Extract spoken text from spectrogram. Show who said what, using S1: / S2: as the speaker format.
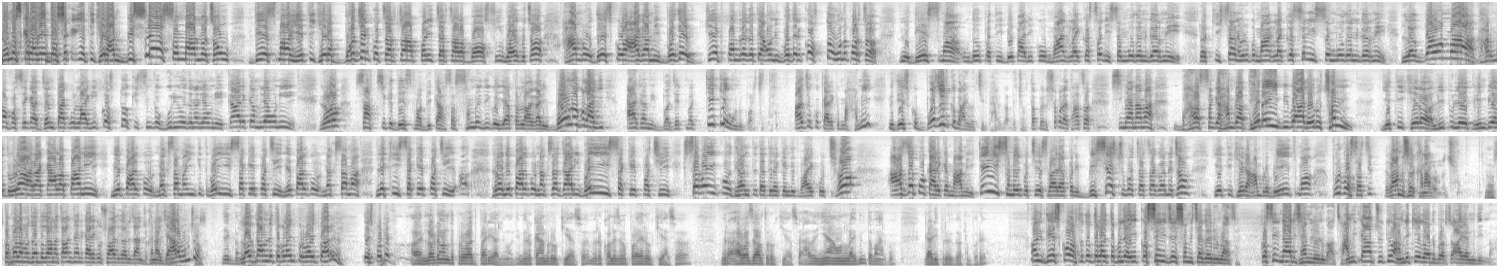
S1: नमस्कार आदि दर्शक यतिखेर हामी विशेष संवादमा छौँ। देशमा यतिखेर बजेटको चर्चा परिचर्चा र बहस सुरु भएको छ। हाम्रो देशको आगामी बजेट जेठ पन्ध्र गते आउने बजेट कस्तो हुनुपर्छ? यो देशमा उद्योगपति व्यापारीको मागलाई कसरी सम्बोधन गर्ने र किसानहरूको मागलाई कसरी सम्बोधन गर्ने? लकडाउनमा घरमा बसेका जनताको लागि कस्तो किसिमको गुरुयोजना ल्याउने कार्यक्रम ल्याउने र साँच्चीकै देशमा विकास र समृद्धिको यात्रालाई अगाडि बढाउनको लागि आगामी बजेटमा के के हुनुपर्छ त? आजको कार्यक्रममा हामी यो देशको बजेटको बारेमा चिरफार गर्दैछौँ। तपाईँहरू सबैलाई थाहा छ सिमानामा भारतसँग हाम्रा धेरै विवादहरू छन्। यतिखेर लिपुलेक लिम्बियाधुरा र कालापानी नेपालको नक्सामा इङ्कित भइसकेपछि नेपालको नक्सामा लेखिसकेपछि र नेपालको नक्सा जारी भइसकेपछि सबैको ध्यान त्यतातिर केन्द्रित भएको छ। आजको कार्यक्रममा हामी केही समयपछि यसबारे पनि विशेष रूपमा चर्चा गर्नेछौँ। यतिखेर हाम्रो बिचमा पूर्व सचिव रामेश्वर खनाल हुनुहुन्छ। तपाईँलाई म जनता जान चाहन्छ भने कार्यक्रम स्वागत गर्न चाहन्छु। खनालजी आएर हुनुहुन्छ?
S2: एकदम।
S1: लकडाउनले तपाईँलाई पनि प्रभावित पार्यो? यसपटक?
S2: होइन लकडाउन त प्रभावित पारिहाल्यो मैले मेरो काम रोकिया छ मेरो कलेजमा पढाइ रोकिया छ मेरो आवाज आवत रोकिया छ। आज यहाँ आउनलाई पनि तपाईँहरूको गाडी प्रयोग गर्नु पऱ्यो
S1: अनि देशको अर्थतन्त्रलाई तपाईँले अहिले कसरी चाहिँ समीक्षा गरिरहनु भएको छ? कसरी नारी छामिरहनु भएको छ? हामी कहाँ चुक्यौँ हामीले के गर्नुपर्छ आगामी दिनमा?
